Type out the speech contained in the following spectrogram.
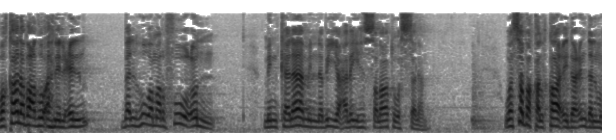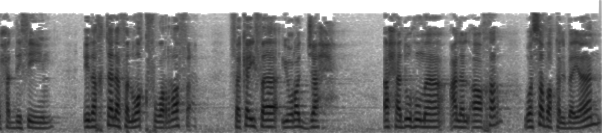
وقال بعض أهل العلم بل هو مرفوع من كلام النبي عليه الصلاة والسلام. وسبق القاعدة عند المحدثين إذا اختلف الوقف والرفع فكيف يرجح أحدهما على الآخر؟ وسبق البيان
